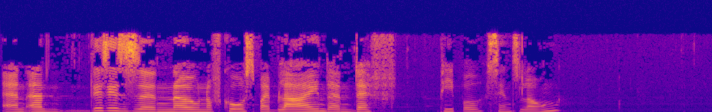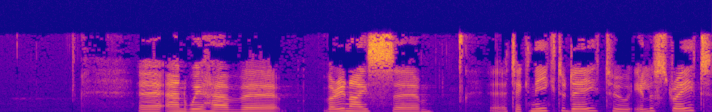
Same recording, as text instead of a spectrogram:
And, and this is uh, known, of course, by blind and deaf people since long. Uh, and we have a very nice um, uh, technique today to illustrate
